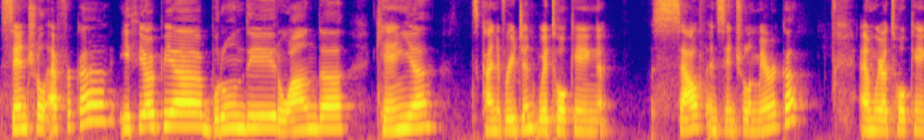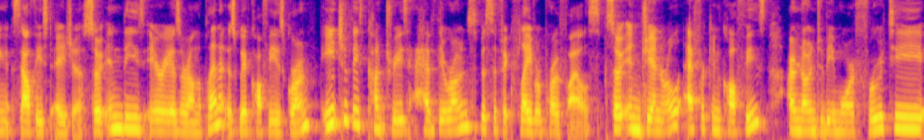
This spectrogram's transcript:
Central Africa, Ethiopia, Burundi, Rwanda, Kenya, this kind of region. We're talking South and Central America, and we are talking Southeast Asia. So in these areas around the planet is where coffee is grown. Each of these countries have their own specific flavor profiles. So in general, African coffees are known to be more fruity,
